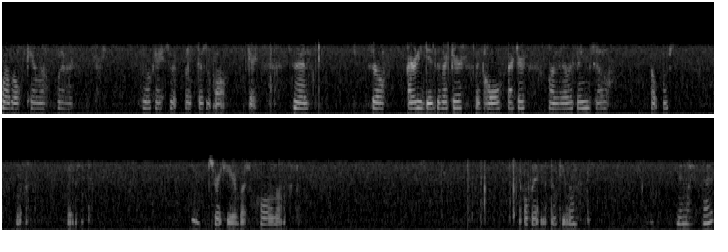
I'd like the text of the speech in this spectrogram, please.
Horrible, camera, whatever. Okay, so it like doesn't, well, okay. And then, so, I already did the vector, like the whole vector, on the other thing, so, oh, oops. It's right here, but hold on. Open it in an empty one. Minimize that.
